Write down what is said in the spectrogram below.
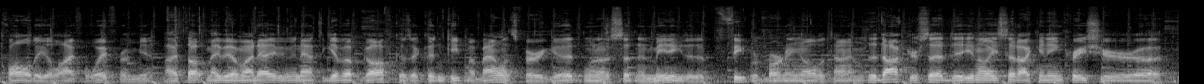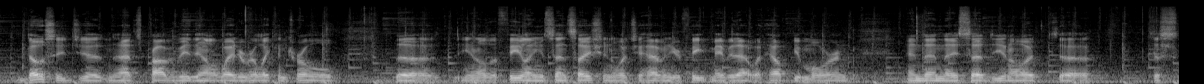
quality of life away from you. I thought maybe I might even have to give up golf because I couldn't keep my balance very good. When I was sitting in meetings, the feet were burning all the time. The doctor said, you know, he said, I can increase your uh, dosage, and that's probably the only way to really control the, you know, the feeling and sensation what you have in your feet. Maybe that would help you more. And, and then they said, you know, it uh, just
